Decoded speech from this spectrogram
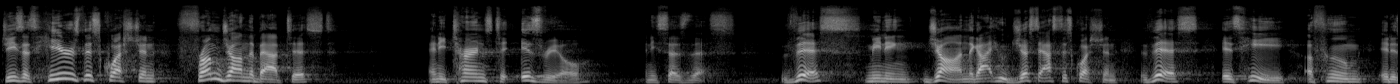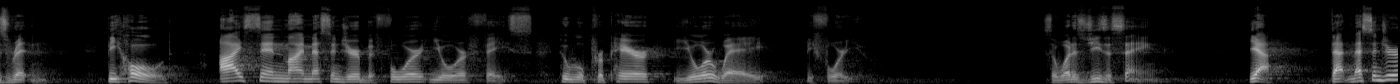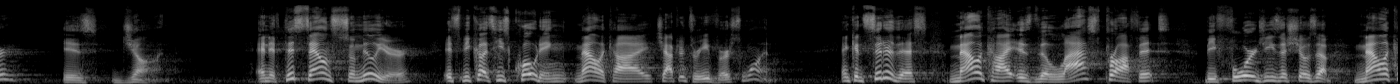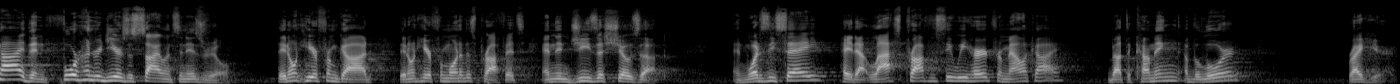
Jesus hears this question from John the Baptist, and he turns to Israel and he says this this, meaning John, the guy who just asked this question, this is he of whom it is written Behold, I send my messenger before your face, who will prepare your way before you. So, what is Jesus saying? Yeah, that messenger is John. And if this sounds familiar, it's because he's quoting Malachi chapter 3, verse 1. And consider this Malachi is the last prophet before Jesus shows up. Malachi, then 400 years of silence in Israel. They don't hear from God, they don't hear from one of his prophets, and then Jesus shows up. And what does he say? Hey, that last prophecy we heard from Malachi about the coming of the Lord, right here.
